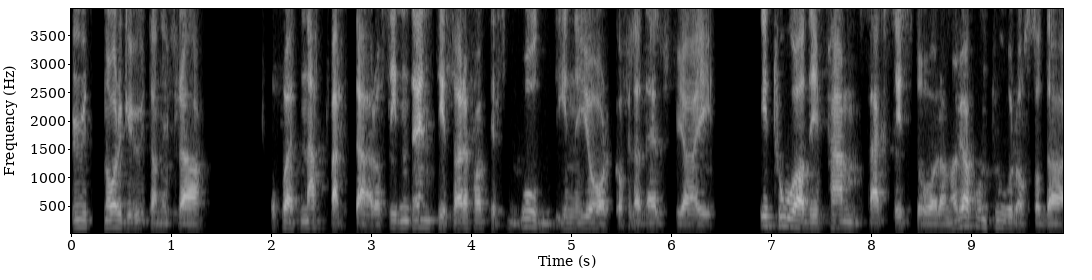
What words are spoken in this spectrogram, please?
ut Norge utenfra og få et nettverk der. Og siden den tid så har jeg faktisk bodd i New York og Philadelphia i, i to av de fem-seks siste årene. Og vi har kontor også da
